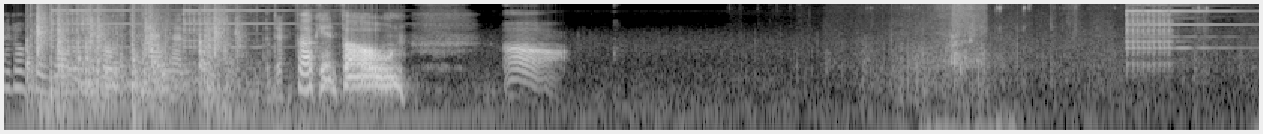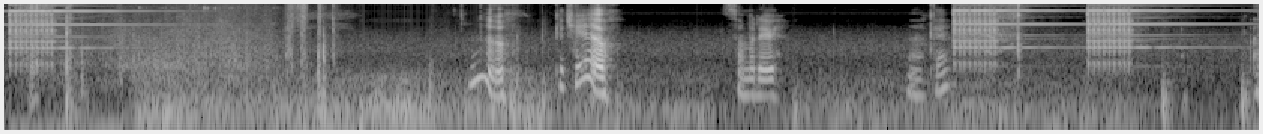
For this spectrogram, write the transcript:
I don't think that was supposed to happen. The fucking phone! Oh. Ooh, look at you. Somebody. Okay. Uh,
